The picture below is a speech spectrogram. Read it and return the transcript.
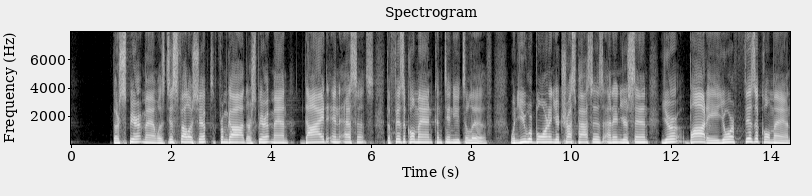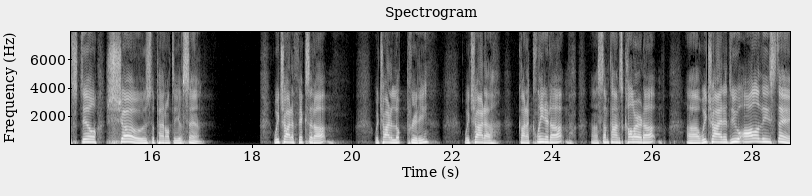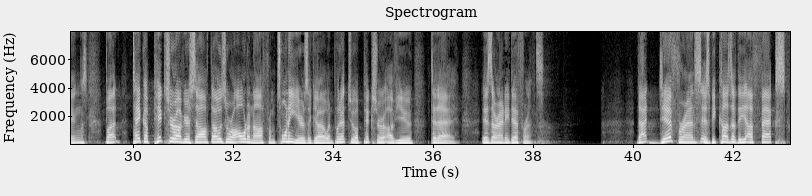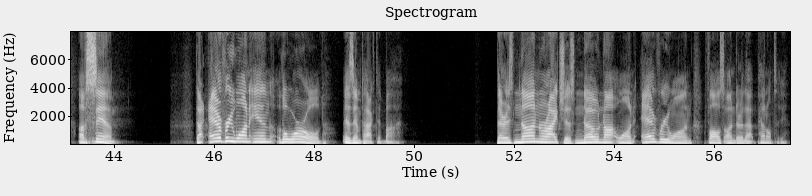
their spirit man was disfellowshipped from God. Their spirit man died in essence. The physical man continued to live. When you were born in your trespasses and in your sin, your body, your physical man, still shows the penalty of sin. We try to fix it up. We try to look pretty. We try to kind of clean it up, uh, sometimes color it up. Uh, we try to do all of these things, but take a picture of yourself, those who are old enough from 20 years ago, and put it to a picture of you today. Is there any difference? That difference is because of the effects of sin. That everyone in the world is impacted by. There is none righteous, no, not one. Everyone falls under that penalty.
